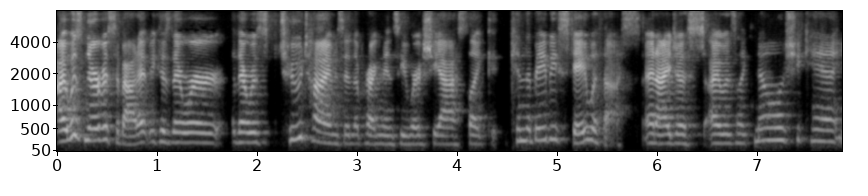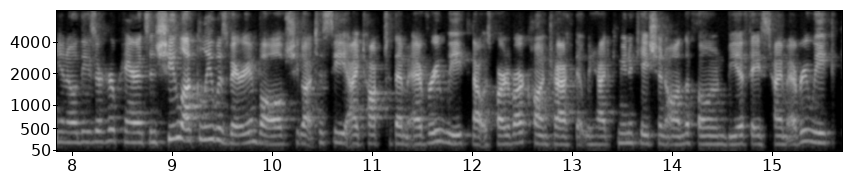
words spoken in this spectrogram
I was nervous about it because there were there was two times in the pregnancy where she asked like can the baby stay with us? And I just I was like no she can't you know these are her parents. And she luckily was very involved. She got to see I talked to them every week. That was part of our contract that we had communication on the phone via FaceTime every week.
